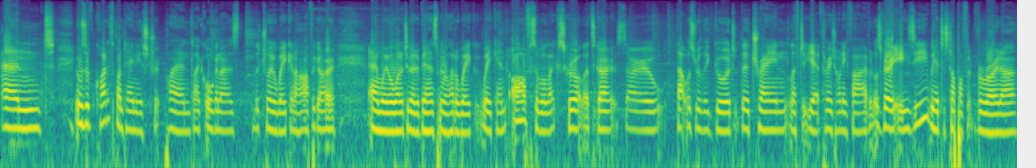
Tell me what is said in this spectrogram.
and it was a quite a spontaneous trip planned, like organised literally a week and a half ago. And we all wanted to go to Venice. We all had a week weekend off, so we were like, "Screw it, let's go." So that was really good. The train left at yeah three twenty-five, and it was very easy. We had to stop off at Verona,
